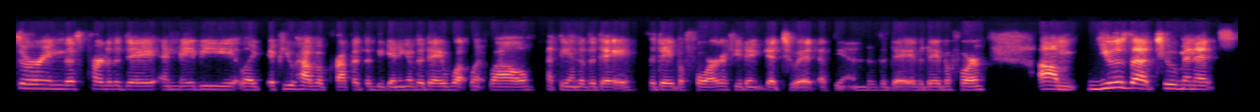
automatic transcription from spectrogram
during this part of the day and maybe like if you have a prep at the beginning of the day what went well at the end of the day the day before if you didn't get to it at the end of the day the day before um, use that two minutes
